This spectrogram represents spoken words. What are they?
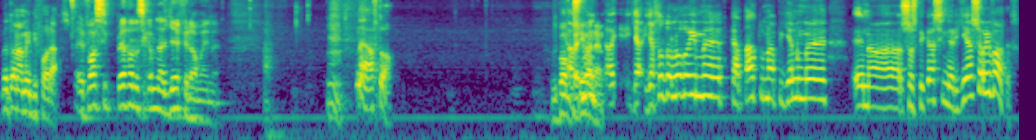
με το να μην τη φοράς. Ε, φάση πέθανε σε καμιά γέφυρα, άμα είναι. Ναι, αυτό. Λοιπόν, Ας πούμε, περίμενε. α, για, γι' αυτό το λόγο είμαι κατά του να πηγαίνουμε ε, να, σωστικά συνεργεία σε ορειβάτες.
